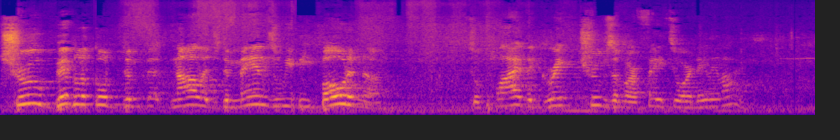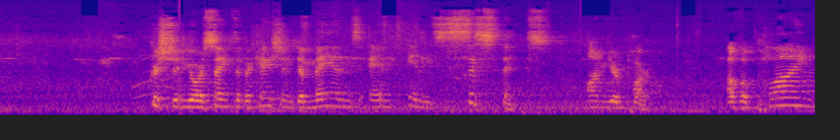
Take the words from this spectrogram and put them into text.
True biblical de- knowledge demands we be bold enough to apply the great truths of our faith to our daily lives. Christian, your sanctification demands an insistence on your part of applying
